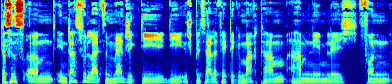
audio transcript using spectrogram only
Das ist ähm, Industrial Lights and Magic, die die Spezialeffekte gemacht haben, haben nämlich von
